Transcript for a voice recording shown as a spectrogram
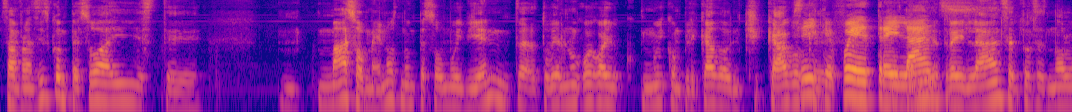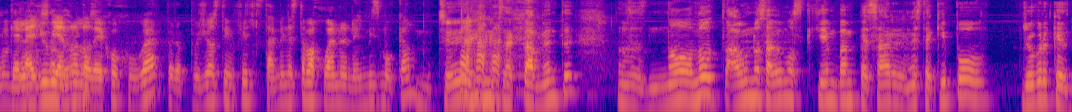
San Francisco empezó ahí, este más o menos, no empezó muy bien. Tuvieron un juego ahí muy complicado en Chicago. Sí, que, fue Trey Lance. Trey Lance, entonces no lo. Que la lluvia no lo dejó jugar, pero pues Justin Fields también estaba jugando en el mismo campo. Sí, exactamente. Entonces, no, no, aún no sabemos quién va a empezar en este equipo. Yo creo que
